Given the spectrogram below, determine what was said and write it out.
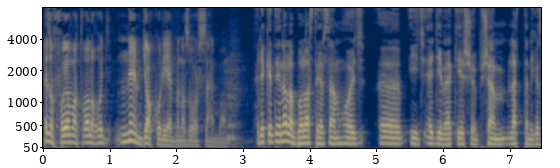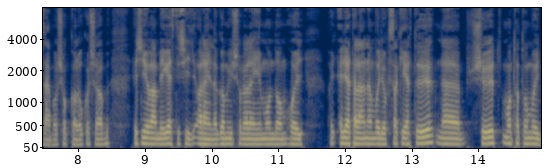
ez a folyamat valahogy nem gyakori ebben az országban. Egyébként én alapból azt érzem, hogy ö, így egy évvel később sem lettem igazából sokkal okosabb, és nyilván még ezt is így aránylag a műsor elején mondom, hogy, hogy egyáltalán nem vagyok szakértő, ne, sőt, mondhatom, hogy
